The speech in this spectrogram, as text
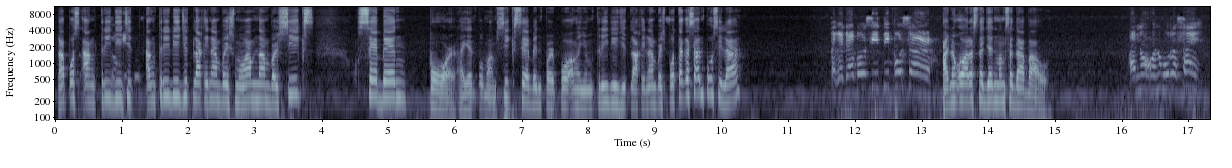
Tapos ang 3 digit, ang 3 digit lucky numbers mo, ma'am, number 6, 7, 4. Ayan po, ma'am. 6, 7, 4 po ang inyong 3 digit lucky numbers po. Taga saan po sila? Taga Davao City po, sir. Anong oras na dyan, ma'am, sa Davao? Ano, anong oras ay?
